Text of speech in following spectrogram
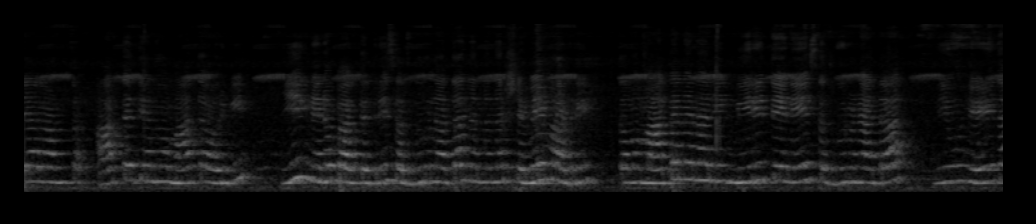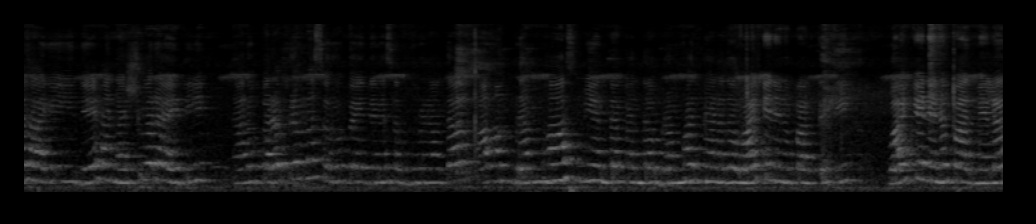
ತ್ಯಾಗ ಅಂತ ಆಗ್ತೈತಿ ಅನ್ನುವ ಮಾತು ಅವ್ರಿಗೆ ನೆನಪಾಗ್ತೈತ್ರಿ ಸದ್ಗುರುನಾಥ, ನನ್ನನ್ನ ಕ್ಷಮೆ ಮಾಡ್ರಿ. ತಮ್ಮ ಮಾತನ್ನ ನಾನು ಈಗ ಮೀರಿದ್ದೇನೆ. ಸದ್ಗುರುನಾಥ, ನೀವು ಹೇಳಿದ ಹಾಗೆ ಈ ದೇಹ ನಶ್ವರ ಐತಿ. ನಾನು ಪರಬ್ರಹ್ಮ ಸ್ವರೂಪ ಇದ್ದೇನೆ ಸದ್ಗುರುನಾಥ. ಅಹಂ ಬ್ರಹ್ಮಾಸ್ಮಿ ಅಂತಕ್ಕಂಥ ಬ್ರಹ್ಮಜ್ಞಾನದ ವಾಕ್ಯ ನೆನಪಾಗ್ತೈತಿ. ವಾಕ್ಯ ನೆನಪಾದ್ಮೇಲೆ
